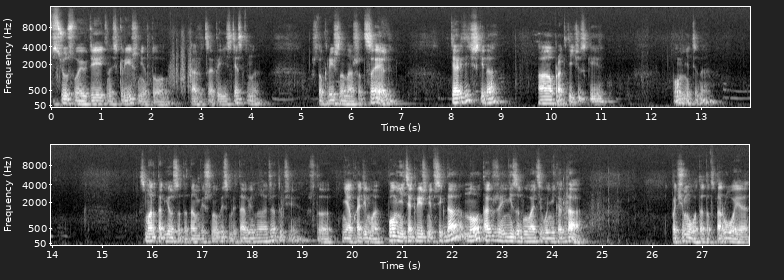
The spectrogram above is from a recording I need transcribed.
всю свою деятельность Кришне, то, кажется, это естественно – что Кришна наша цель, теоретически, да, а практически, помните, да, Смартавьоса-то там Вишну, Висмритавьюна Аджатучи, что необходимо помнить о Кришне всегда, но также не забывать его никогда. Почему вот это второе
